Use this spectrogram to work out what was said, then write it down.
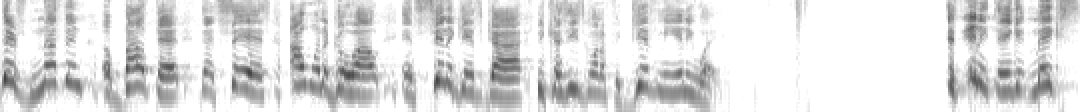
There's nothing about that that says, I want to go out and sin against God because he's going to forgive me anyway. If anything, it makes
